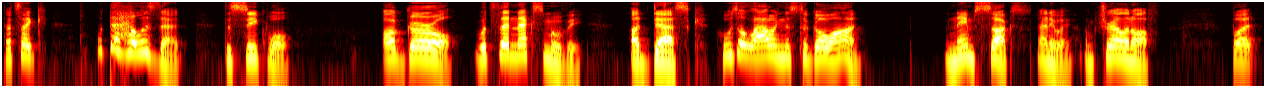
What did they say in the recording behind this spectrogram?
That's like, what the hell is that? The sequel. A girl. What's the next movie? A desk. Who's allowing this to go on? The name sucks. Anyway, I'm trailing off. But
